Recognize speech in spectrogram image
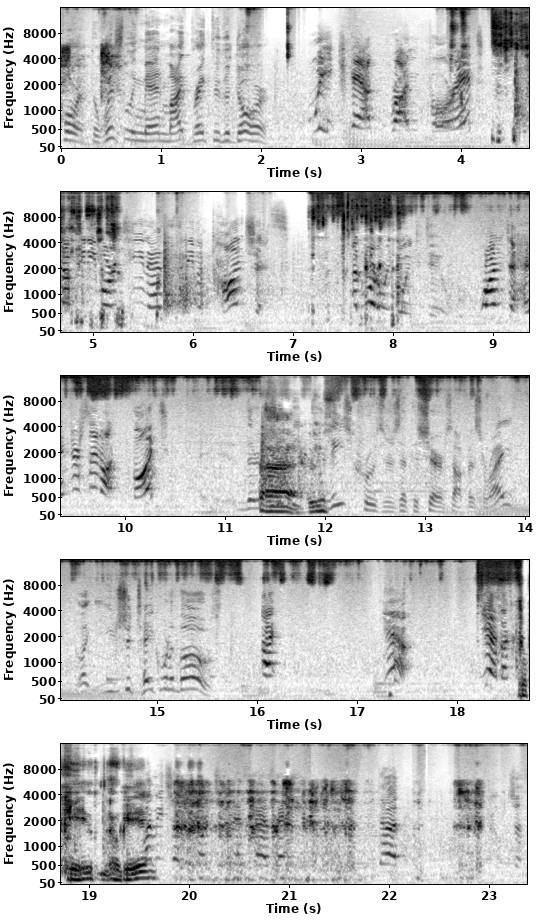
for it. The whistling man might break through the door. We can't run for it. Deputy Martinez There's Uh, so many who's- police cruisers at the sheriff's office, right? Like, you should take one of those. I. Yeah. Yeah, that could Okay, be. okay. Let me check if Martinez has any. Just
